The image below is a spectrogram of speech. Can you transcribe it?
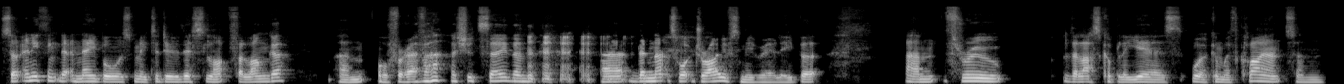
so anything that enables me to do this lot for longer um, or forever, I should say, then uh, then that's what drives me really. But um, through the last couple of years working with clients and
